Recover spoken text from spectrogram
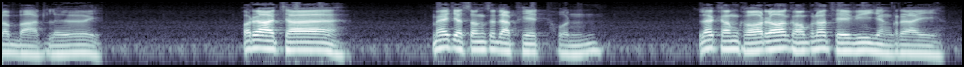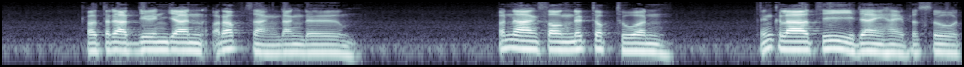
ลบาทเลย พระราชา แม้จะทรงสดับเหตุผล และคำขอร้องของพระเทวีอย่างไร ก็ตรัสยืนยันรับสั่งดังเดิม ระนางทรงนึกทบทวน ถึงคราวที่ได้ให้ประสูติ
